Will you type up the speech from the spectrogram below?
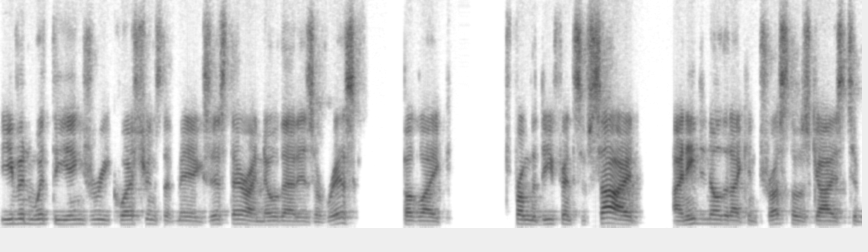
even with the injury questions that may exist there, I know that is a risk. But like from the defensive side, I need to know that I can trust those guys to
